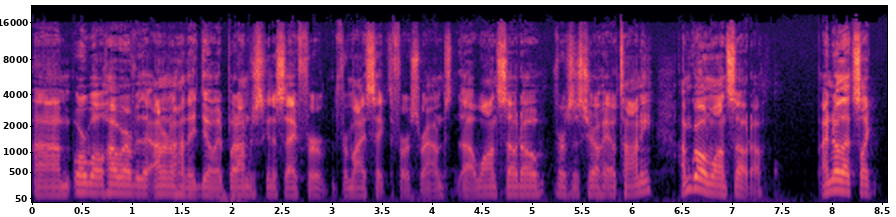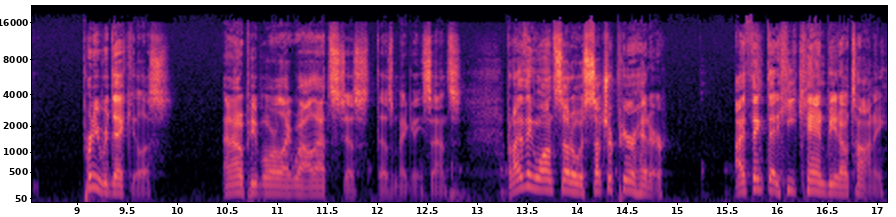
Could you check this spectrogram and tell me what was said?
um, or well, however, they, I don't know how they do it, but I'm just going to say for for my sake, the first round, uh, Juan Soto versus Shohei Ohtani. I'm going Juan Soto. I know that's like pretty ridiculous. I know people are like, well, that's just doesn't make any sense. But I think Juan Soto is such a pure hitter. I think that he can beat Ohtani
